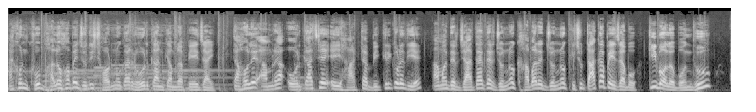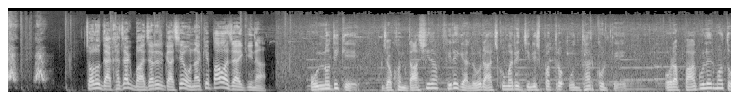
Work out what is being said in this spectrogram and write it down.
এখন খুব ভালো হবে যদি স্বর্ণকার রোর কানকে আমরা পেয়ে যাই। তাহলে আমরা ওর কাছে এই হাটটা বিক্রি করে দিয়ে আমাদের যাতায়াতের জন্য, খাবারের জন্য কিছু টাকা পেয়ে যাব। কি বলো বন্ধু? চলো দেখা যাক বাজারের কাছে ওনাকে পাওয়া যায় কিনা। অন্যদিকে, যখন দাসীরা ফিরে গেল রাজকুমারীর জিনিসপত্র উদ্ধার করতে, ওরা পাগলের মতো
